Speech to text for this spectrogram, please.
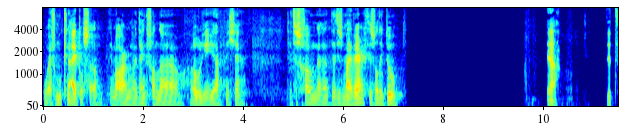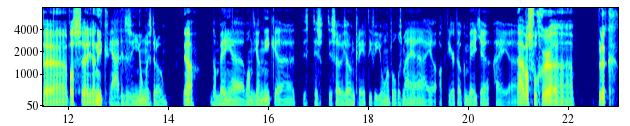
of even moet knijpen of zo in mijn arm. Dat ik denk van, eh, holy, ja, weet je. Dit is gewoon, eh, dit is mijn werk, dit is wat ik doe. Ja, dit eh, was eh Yannick. Ja, dit is een jongensdroom. Ja, Dan ben je, want Yannick, eh, het, is, het, is, het is sowieso een creatieve jongen volgens mij. Hè? Hij acteert ook een beetje. Hij, eh, hij was vroeger eh, Pluk,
